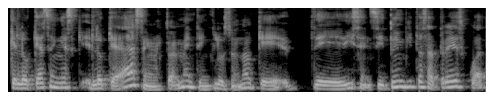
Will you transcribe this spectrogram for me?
que lo que hacen es que, lo que hacen actualmente incluso, ¿no? Que te dicen, si tú invitas a tres, cuatro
